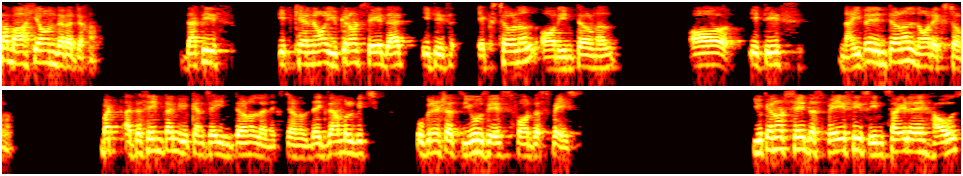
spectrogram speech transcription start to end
sabahyaundarajaha. That is, it cannot, you cannot say that it is external or internal or it is neither internal nor external. But at the same time, you can say internal and external. The example which Upanishads use is for the space. You cannot say the space is inside a house,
